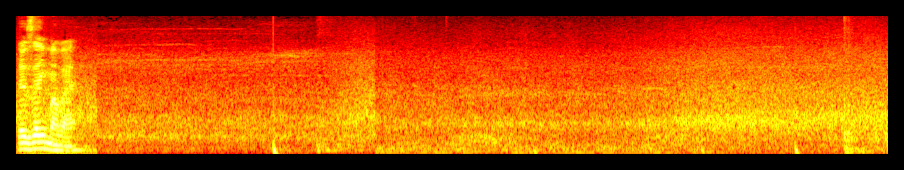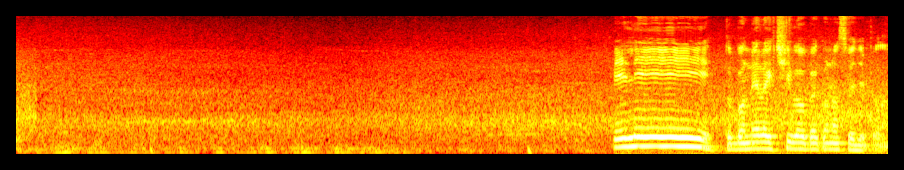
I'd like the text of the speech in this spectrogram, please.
To je zajímavé. Billy! To byl nejlehčí lob jako na světě, pila.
